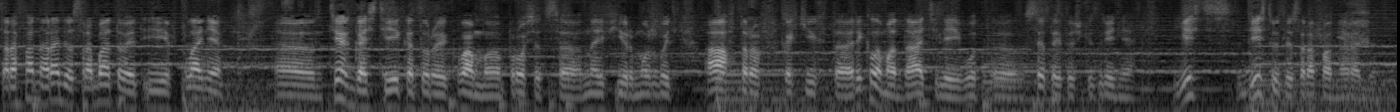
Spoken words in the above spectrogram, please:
сарафанное радио срабатывает и в плане э, тех гостей, которые к вам э, просятся на эфир, может быть, авторов каких-то, рекламодателей, вот э, с этой точки зрения. Есть, действует ли сарафанное радио?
